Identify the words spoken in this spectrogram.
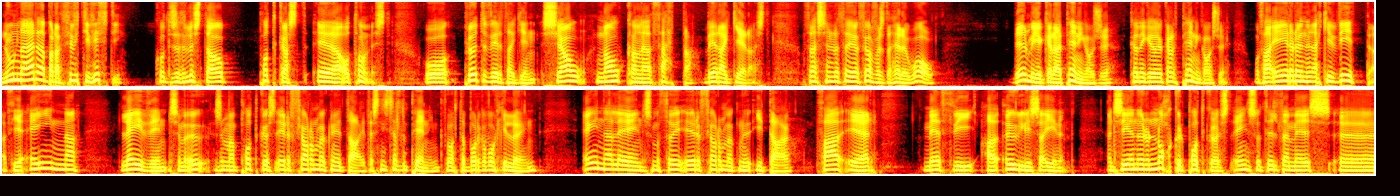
Núna er það bara 50-50 hvort þess að þú hlusta á podcast eða á tónlist. Og plötufyrirtækin sjá nákvæmlega þetta vera að gerast. Og þess vegna þau að fjárfesta, herru, wow við erum ekki að gera pening á þessu, hvernig getum við grætt pening á þessu? Og það er raunin ekki vita því að eina leiðin sem, sem að podcast eru fjármögnuð í dag, það snýst alltaf um pening. Þú ætti að borga fólki laun, eina leiðin sem þau eru fjármögnuð í dag, það er með því að auglýsa í þeim. En síðan eru nokkur podcast eins og til dæmis uh,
